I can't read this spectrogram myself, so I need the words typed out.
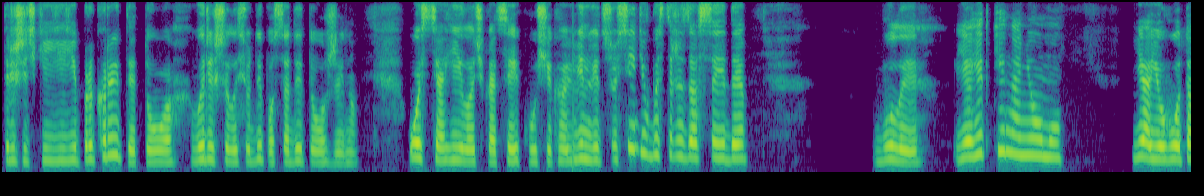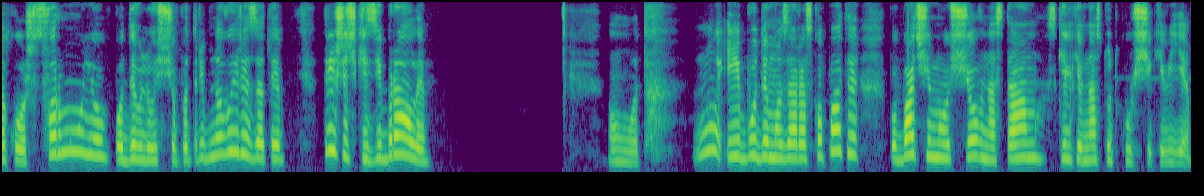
трішечки її прикрити, то вирішили сюди посадити ожину. Ось ця гілочка, цей кущик, він від сусідів швидше за все йде. Були ягідки на ньому. Я його також сформую, подивлюсь, що потрібно вирізати. Трішечки зібрали. От. Ну і будемо зараз копати, побачимо, що в нас там, скільки в нас тут кущиків є.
